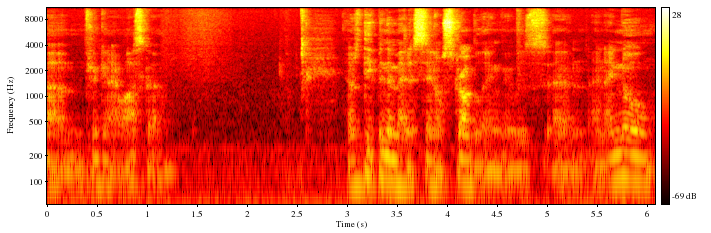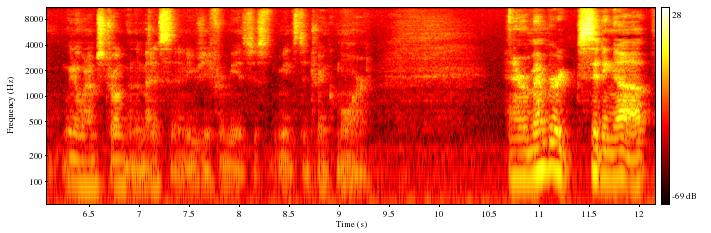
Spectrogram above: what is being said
um, drinking ayahuasca. I was deep in the medicine. I was struggling. It was, and, and I know you know when I'm struggling in the medicine. Usually for me, it just means to drink more. And I remember sitting up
